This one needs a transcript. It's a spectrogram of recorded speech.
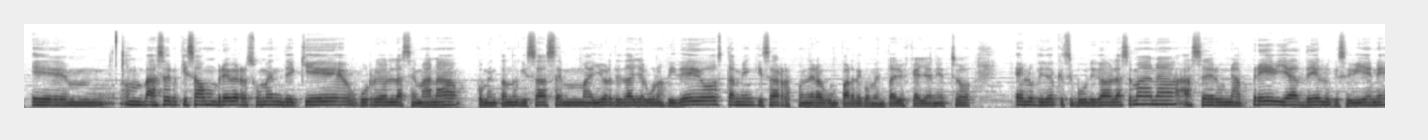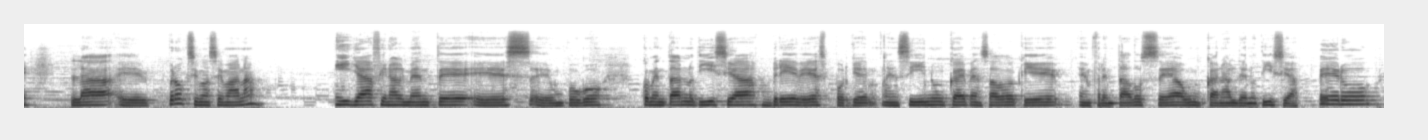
Em, va a ser quizá un breve resumen de qué ocurrió en la semana, comentando quizás en mayor detalle algunos videos, también quizás responder algún par de comentarios que hayan hecho en los videos que se publicaron la semana, hacer una previa de lo que se viene la eh, próxima semana. Y ya finalmente es eh, un poco comentar noticias breves porque en sí nunca he pensado que Enfrentados sea un canal de noticias, pero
